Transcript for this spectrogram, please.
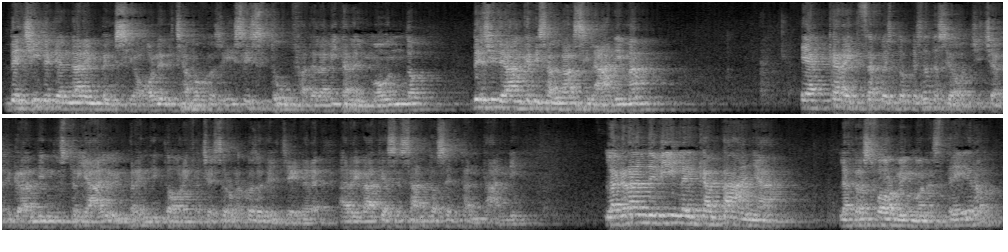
decide di andare in pensione, diciamo così, si stufa della vita nel mondo, decide anche di salvarsi l'anima e accarezza questo. Pensate se oggi certi grandi industriali o imprenditori facessero una cosa del genere, arrivati a 60 o 70 anni. La grande villa in campagna la trasforma in monastero,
